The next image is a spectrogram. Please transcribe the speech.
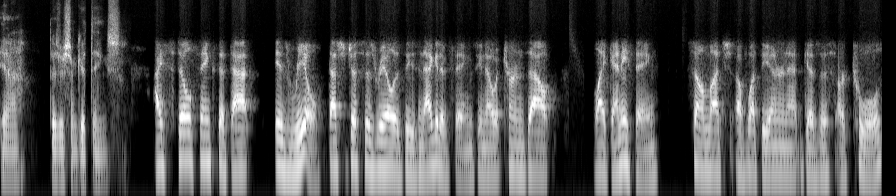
yeah, those are some good things. I still think that that is real. That's just as real as these negative things. You know, it turns out, like anything, so much of what the internet gives us are tools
